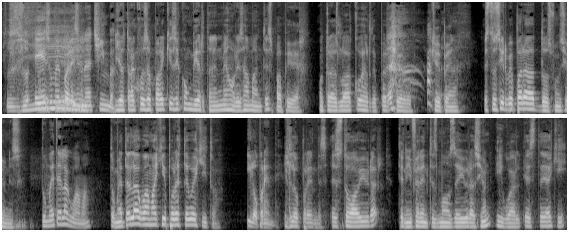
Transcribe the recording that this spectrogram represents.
Entonces, eso, eso me parece una chimba. Y otra cosa para que se conviertan en mejores amantes, papi, vea. Otra vez lo va a coger de perchero. Qué pena. Esto sirve para dos funciones. Tú metes la guama Tú metes la guama aquí por este huequito y lo prende. y lo prendes. Esto va a vibrar. Tiene diferentes modos de vibración, igual este de aquí.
